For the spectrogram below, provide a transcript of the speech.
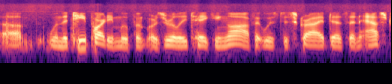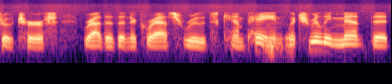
um, when the Tea Party movement was really taking off, it was described as an astroturf rather than a grassroots campaign, mm-hmm. which really meant that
